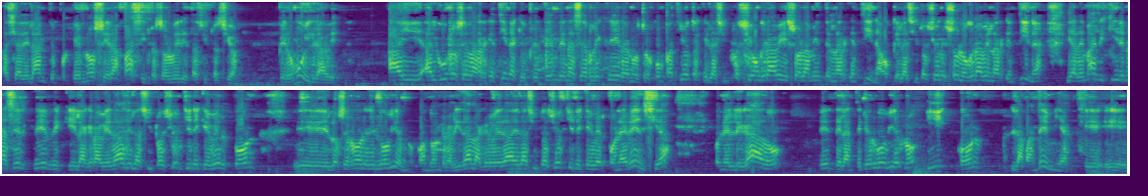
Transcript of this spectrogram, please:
hacia adelante, porque no será fácil resolver esta situación, pero muy grave. Hay algunos en la Argentina que pretenden hacerle creer a nuestros compatriotas que la situación grave es solamente en la Argentina o que la situación es solo grave en la Argentina y además le quieren hacer creer de que la gravedad de la situación tiene que ver con eh, los errores del gobierno, cuando en realidad la gravedad de la situación tiene que ver con la herencia, con el legado del anterior gobierno y con la pandemia eh,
